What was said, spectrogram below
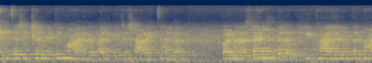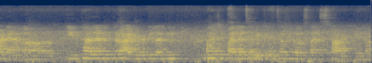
तिचं शिक्षण देखील महानगरपालिकेच्या शाळेत झालं. पण त्यानंतर इथं आल्यानंतर भाड्या इथं आल्यानंतर आईवडिलांनी भाजीपाल्याचा विक्रीचा व्यवसाय स्टार्ट केला.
